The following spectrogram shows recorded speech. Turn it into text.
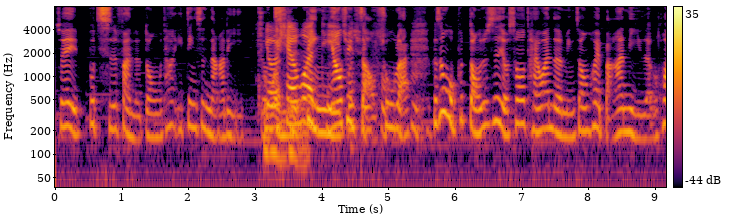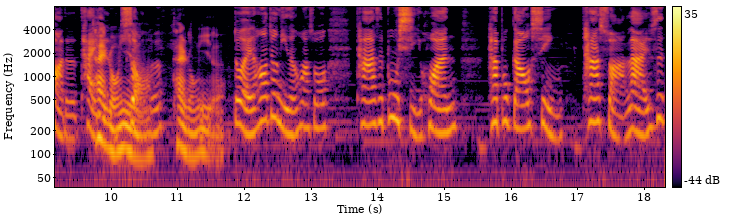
所以不吃饭的动物，它一定是哪里有一疾些问题，你要去找出来。可是我不懂，就是有时候台湾的民众会把它拟人化的太太容易了了，，太容易了。对，然后就拟人化说它是不喜欢，它不高兴，他耍赖，就是，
